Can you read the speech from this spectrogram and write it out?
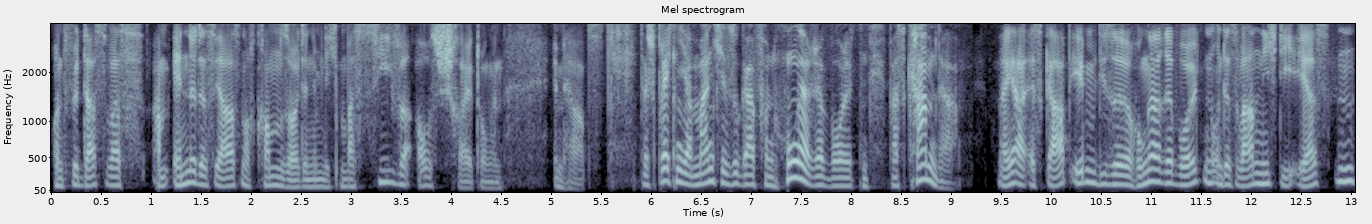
und für das, was am Ende des Jahres noch kommen sollte, nämlich massive Ausschreitungen im Herbst. Da sprechen ja manche sogar von Hungerrevolten. Was kam da? Naja, es gab eben diese Hungerrevolten und es waren nicht die ersten,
